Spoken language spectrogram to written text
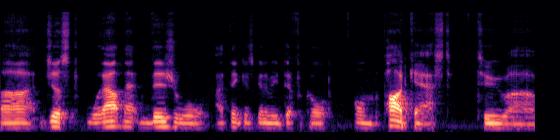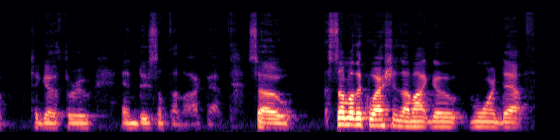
uh, just without that visual, I think is going to be difficult on the podcast to uh, to go through and do something like that. So some of the questions I might go more in depth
